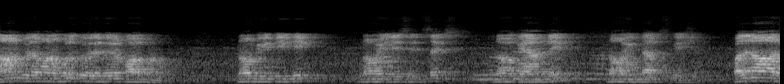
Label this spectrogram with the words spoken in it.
நான்கு விதமான ஒழுக்க விதங்களை ஃபாலோ பண்ணணும். No meat eating no illicit sex no gambling no intoxication பதினாறு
